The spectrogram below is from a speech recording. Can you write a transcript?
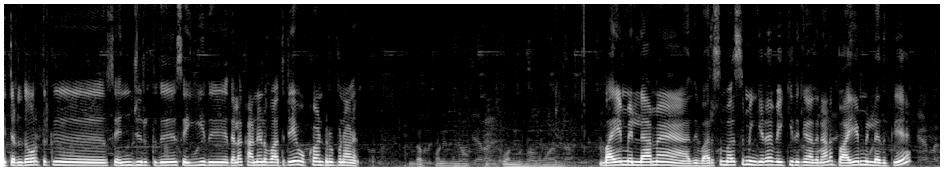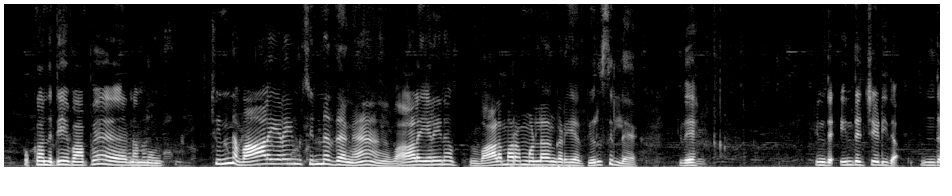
இத்தனை தூரத்துக்கு செஞ்சுருக்குது செய்யுது இதெல்லாம் கண்ணில் பார்த்துட்டே உட்காண்ட்ருப்பேன் நான். பயம் இல்லாமல் அது வருஷம் வருஷம் இங்கே தான் வைக்குதுங்க. அதனால் பயம் இல்லை அதுக்கு. உட்காந்துட்டே பார்ப்பேன் நம்ம சின்ன வாழை இலையும் சின்னதுதாங்க. வாழை இலைனா வாழை மரமெல்லாம் கிடையாது பெருசு இல்லை. இதே இந்த இந்த செடி தான் இந்த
